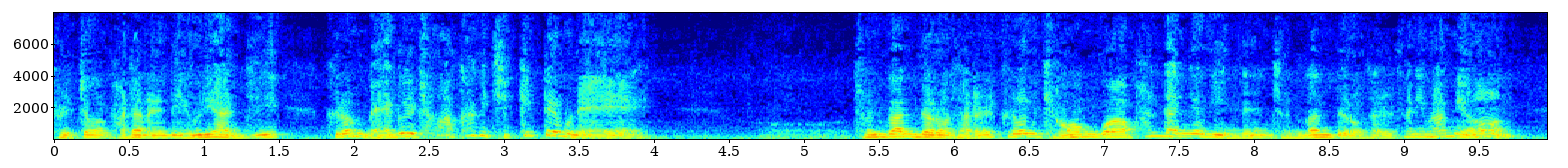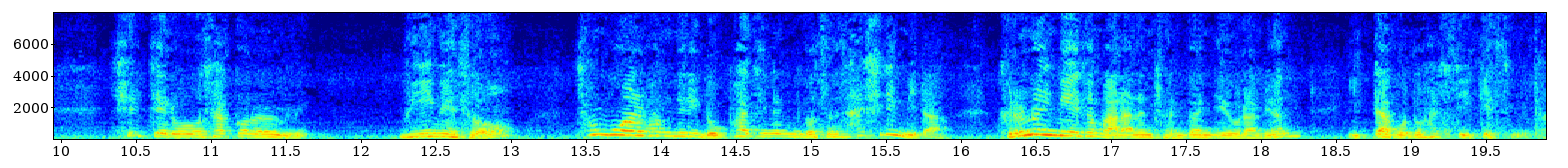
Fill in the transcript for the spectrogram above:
결정을 받아내는데 유리한지 그런 맥을 정확하게 짚기 때문에 어, 전관 변호사를 그런 경험과 판단력이 있는 전관 변호사를 선임하면 실제로 사건을 위- 위임해서 성공할 확률이 높아지는 것은 사실입니다. 그런 의미에서 말하는 전관예우라면 있다고도 할 수 있겠습니다.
